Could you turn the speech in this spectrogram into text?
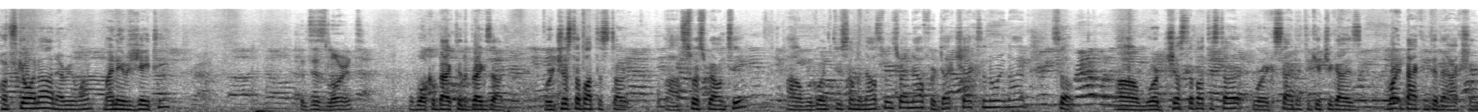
What's going on, everyone? My name is JT. This is Lawrence. Welcome back to the Break Zone. We're just about to start uh, Swiss Round 2. Uh, we're going through some announcements right now for deck checks and whatnot. So, um, we're just about to start. We're excited to get you guys right back into the action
